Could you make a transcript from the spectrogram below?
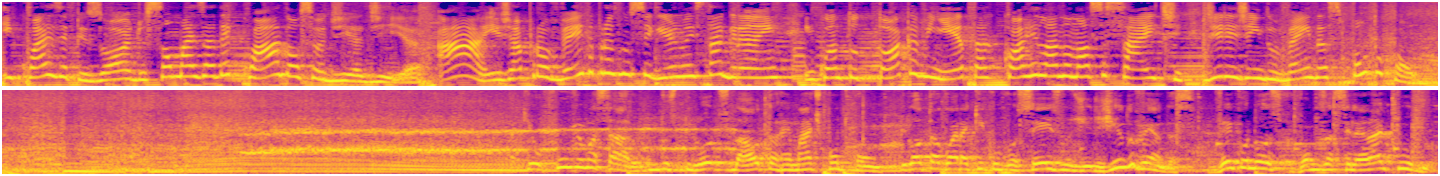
e quais episódios são mais adequados ao seu dia a dia. Ah, e já aproveita para nos seguir no Instagram, hein? Enquanto toca a vinheta, corre lá no nosso site dirigindovendas.com. Aqui o Fulvio Massaro, um dos pilotos da AutoRemate.com. Piloto agora aqui com vocês no Dirigindo Vendas. Vem conosco, vamos acelerar tudo.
